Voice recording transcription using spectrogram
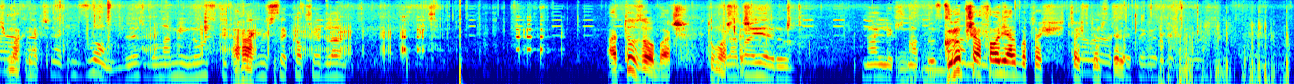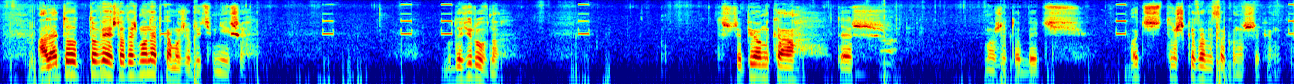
Ci machnę. znaczy jakiś złom, wiesz, bo na minus, tylko Aha. już se kopię dla, A tu zobacz. Tu masz dla też. bajeru. Najlepszy na plus. Grubsza folia albo coś, coś No w tym właśnie, stylu. Ale to, to wiesz, to też monetka może być mniejsza. Bo dość równo. Szczepionka też może to być. Choć troszkę za wysoko na szczepionkę.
